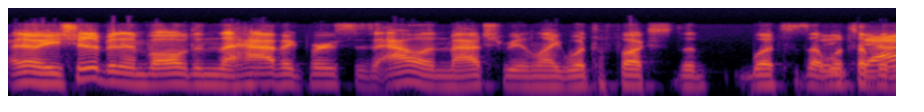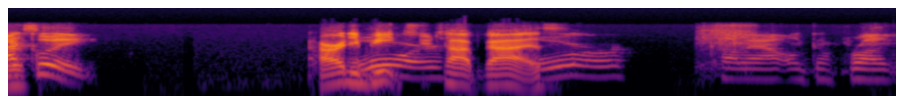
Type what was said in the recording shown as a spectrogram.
I know he should have been involved in the Havoc versus Allin match, being like, "What the fuck's the what's the, what's up with this?" exactly. I already beat two top guys. Or come out and confront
